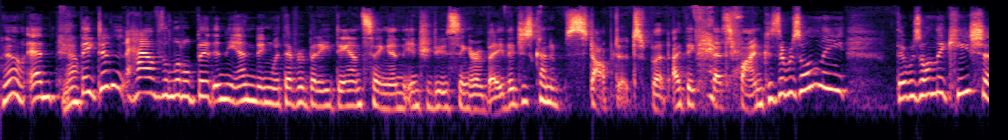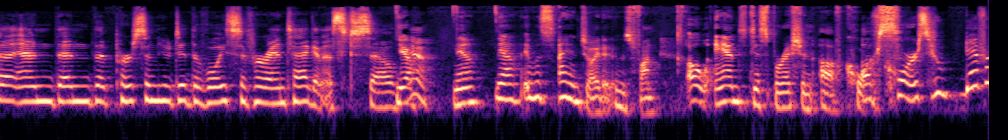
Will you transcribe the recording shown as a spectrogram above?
yeah. And yeah. they didn't have the little bit in the ending with everybody dancing and introducing everybody. They just kind of stopped it. But I think that's fine because there was only there was only Keisha and then the person who did the voice of her antagonist. So yeah. yeah. Yeah, yeah, it was. I enjoyed it. It was fun. Oh, and Disparition, of course, of course, who never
